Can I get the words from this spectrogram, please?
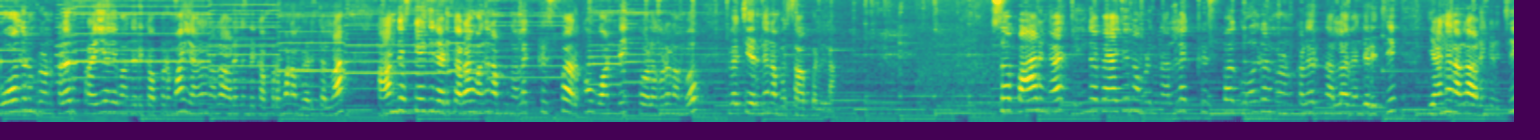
கோல்டன் ப்ரௌன் கலர் ஃப்ரை ஆகி வந்ததுக்கு அப்புறமா எண்ணெய் நல்லா அடங்கினதுக்கு அப்புறமா நம்ம எடுத்துடலாம். அந்த ஸ்டேஜில் எடுத்தால் வந்து நமக்கு நல்லா கிறிஸ்பாக இருக்கும். ஒன் வீக் போல் கூட நம்ம வச்சிருந்து நம்ம சாப்பிடலாம். ஸோ பாருங்கள் இந்த பேட்சும் நம்மளுக்கு நல்ல கிறிஸ்பாக கோல்டன் ப்ரௌன் கலர் நல்லா வெந்துடுச்சு. எண்ணெய் நல்லா அடங்கிடுச்சு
